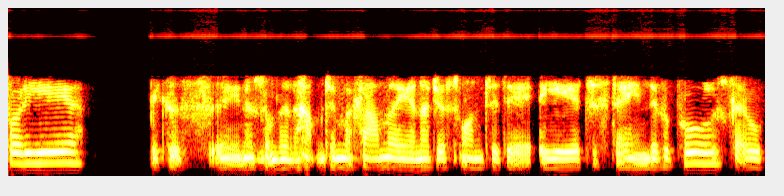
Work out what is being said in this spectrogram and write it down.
for a year because you know something happened in my family, and I just wanted a, a, year to stay in Liverpool. So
